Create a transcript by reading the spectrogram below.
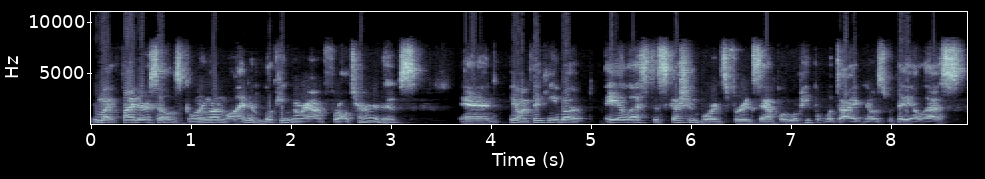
we might find ourselves going online and looking around for alternatives. And, you know, I'm thinking about ALS discussion boards, for example, where people will diagnose with ALS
